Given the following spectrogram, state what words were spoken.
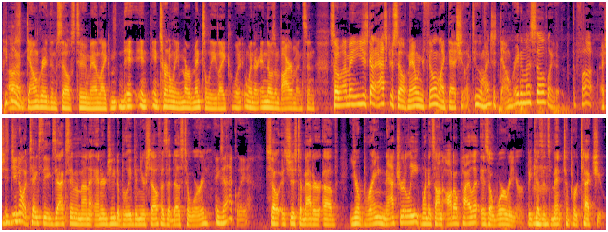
People Um, just downgrade themselves too, man. Like in, in, internally or mentally, like when, when they're in those environments. And so, I mean, you just got to ask yourself, man, when you're feeling like that, shit, like, dude, am I just downgrading myself? Like, what the fuck? I should. did you know it takes the exact same amount of energy to believe in yourself as it does to worry exactly? So it's just a matter of your brain naturally, when it's on autopilot, is a worrier because it's mm-hmm. meant to protect you.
